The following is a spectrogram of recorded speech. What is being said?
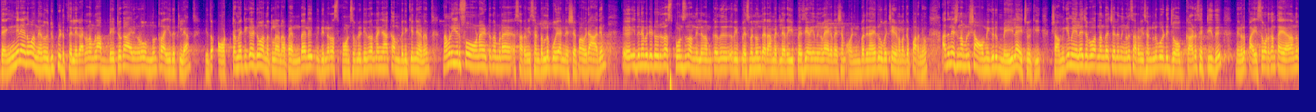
ഇതെങ്ങനെയാണ് വന്നതെന്ന് ഒരു പിടുത്തമില്ല. കാരണം നമ്മൾ അപ്ഡേറ്റോ കാര്യങ്ങളോ ഒന്നും ട്രൈ ചെയ്തിട്ടില്ല. ഇത് ഓട്ടോമാറ്റിക്കായിട്ട് വന്നിട്ടുള്ളതാണ്. അപ്പോൾ എന്തായാലും ഇതിന്റെ റെസ്പോൺസിബിലിറ്റി എന്ന് പറഞ്ഞാൽ കഴിഞ്ഞാൽ ആ കമ്പനിക്ക് തന്നെയാണ്. നമ്മൾ ഈ ഒരു ഫോണായിട്ട് നമ്മുടെ സർവീസ് സെന്ററിൽ പോയി അന്വേഷിച്ചപ്പോൾ അവർ ആദ്യം ഇതിനെ പറ്റിയിട്ട് ഒരു റെസ്പോൺസ് തന്നില്ല. നമുക്കത് റീപ്ലേസ്മെന്റ് ഒന്നും തരാൻ പറ്റില്ല. റീപ്ലേസ് ചെയ്യണമെങ്കിൽ നിങ്ങൾ ഏകദേശം ഒൻപതിനായിരം രൂപ ചെയ്യണം എന്നൊക്കെ പറഞ്ഞു. അതിനുശേഷം നമ്മൾ ഷാമിക്ക് ഒരു മെയിൽ അയച്ചു നോക്കി. ഷാമിക്ക് മെയിൽ അയച്ചപ്പോൾ പറഞ്ഞാൽ എന്താ വെച്ചാൽ നിങ്ങൾ സർവീസ് സെന്ററിൽ പോയിട്ട് ജോബ് കാർഡ് സെറ്റ് ചെയ്ത് നിങ്ങൾ പൈസ കൊടുക്കാൻ തയ്യാറാണെന്ന്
